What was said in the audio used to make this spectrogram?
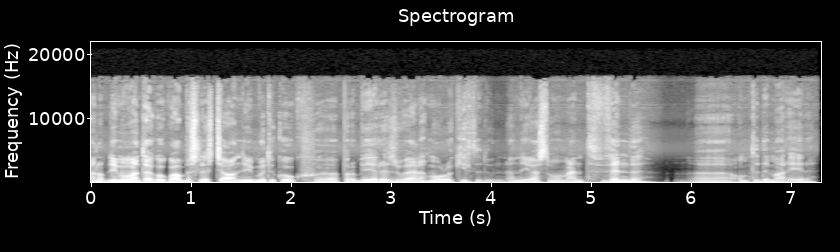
En op die moment heb ik ook wel beslist, ja, nu moet ik ook eh, proberen zo weinig mogelijk hier te doen en het juiste moment vinden eh, om te demareren.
